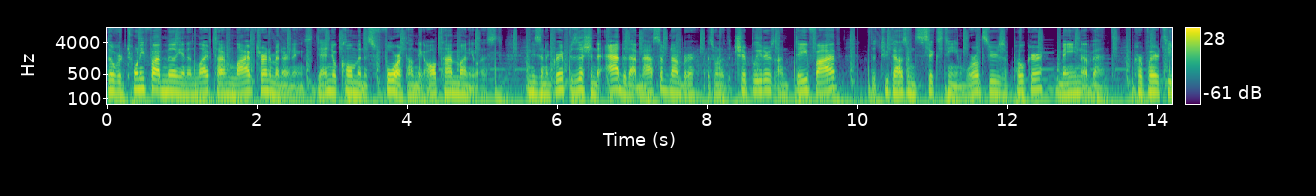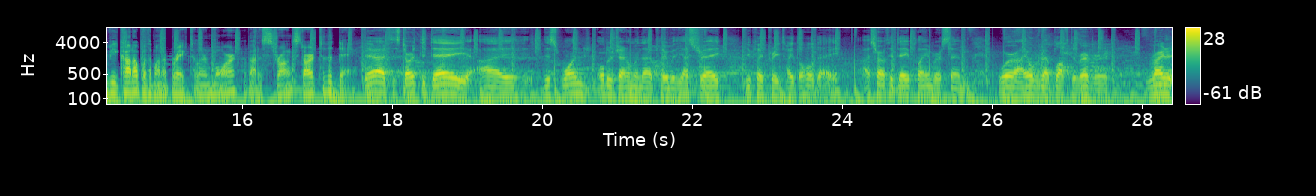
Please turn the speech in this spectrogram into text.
With over 25 million in lifetime live tournament earnings, Daniel Colman is fourth on the all-time money list, and he's in a great position to add to that massive number as one of the chip leaders on day 5 of the 2016 World Series of Poker main event. Card Player TV caught up with him on a break to learn more about his strong start to the day. Yeah, to start the day, I this one older gentleman that I played with yesterday, he played pretty tight the whole day. I started off the day playing versus him, where I overbet bluffed the river right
